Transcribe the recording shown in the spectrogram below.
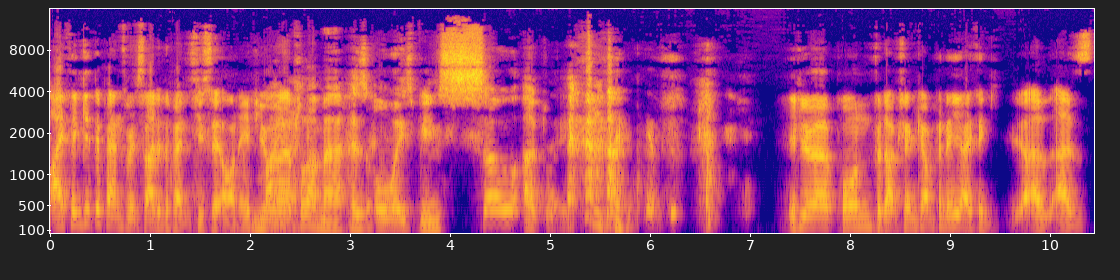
I think it depends which side of the fence you sit on. If you're My a, plumber has always been so ugly. if you're a porn production company, I think as, as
